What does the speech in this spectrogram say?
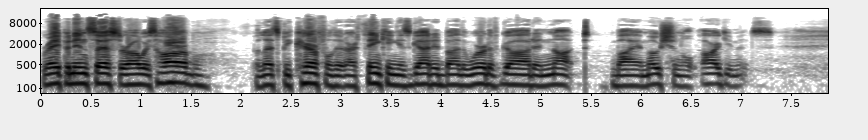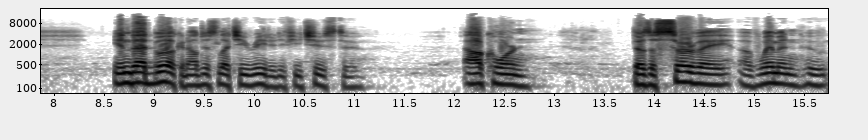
Rape and incest are always horrible, but let's be careful that our thinking is guided by the Word of God and not by emotional arguments. In that book, and I'll just let you read it if you choose to, Alcorn does a survey of women who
